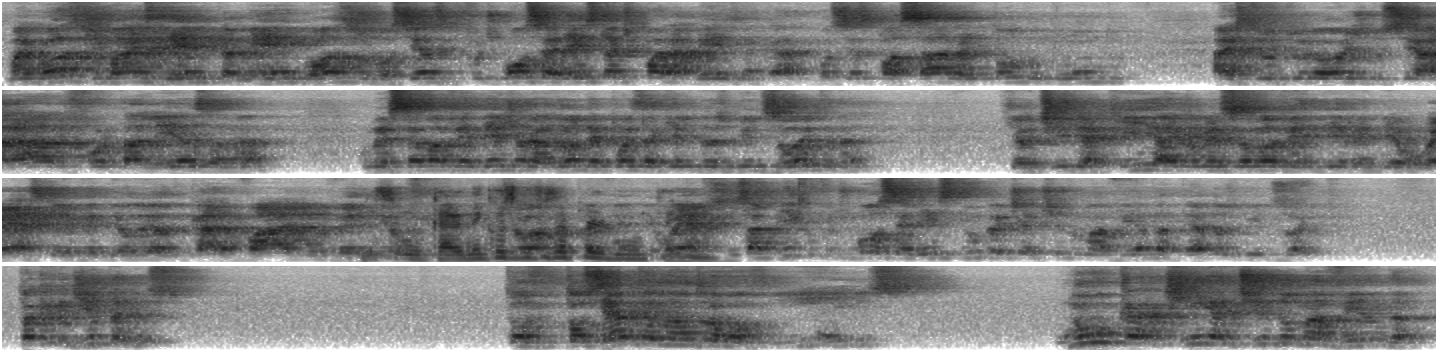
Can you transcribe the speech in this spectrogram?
Mas gosto demais dele também, gosto de vocês. O futebol cearense está de parabéns, né, cara? Vocês passaram aí todo mundo, a estrutura hoje do Ceará, do Fortaleza, né? Começamos a vender jogador depois daquele 2018, né? Que eu tive aqui, aí começamos a vender, vender o Wesley, vender o Leandro Carvalho, vender Isso, o cara nem conseguiu fazer a pergunta ainda. Sabia que o futebol cearense nunca tinha tido uma venda até 2018? Tu acredita nisso? Tô, tô certo ou não, Trovão? Sim, é isso. Nunca tinha tido uma venda.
